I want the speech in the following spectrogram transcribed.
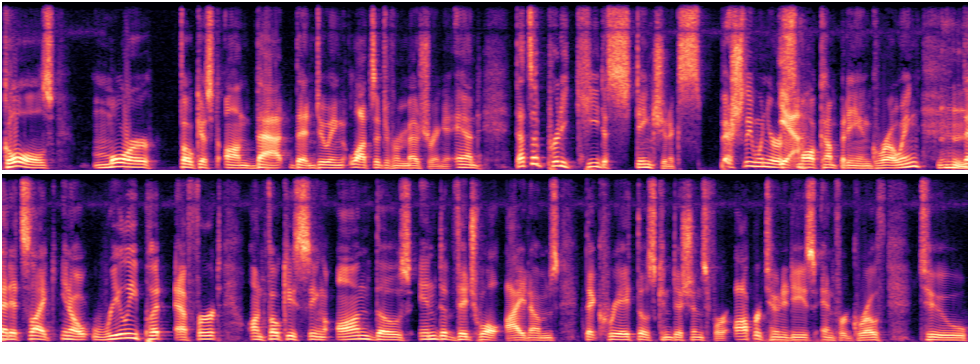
goals more focused on that than doing lots of different measuring. And that's a pretty key distinction, especially when you're a yeah. small company and growing, mm-hmm. that it's like, you know, really put effort on focusing on those individual items that create those conditions for opportunities and for growth to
